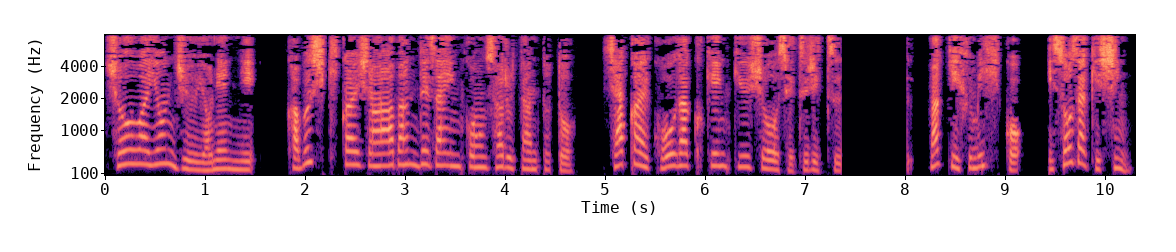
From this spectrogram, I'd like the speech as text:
昭和44年に株式会社アーバンデザインコンサルタントと社会工学研究所を設立。牧文彦、磯崎慎、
